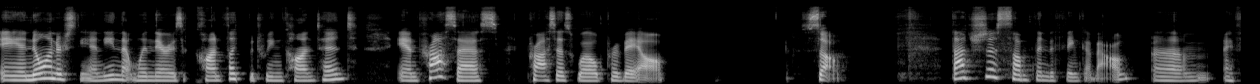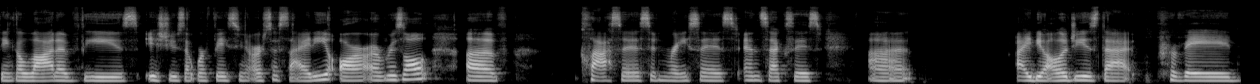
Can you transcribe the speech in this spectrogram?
and no understanding that when there is a conflict between content and process, process will prevail. So, that's just something to think about. Um, I think a lot of these issues that we're facing in our society are a result of classist and racist and sexist uh, ideologies that pervade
